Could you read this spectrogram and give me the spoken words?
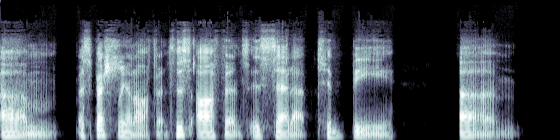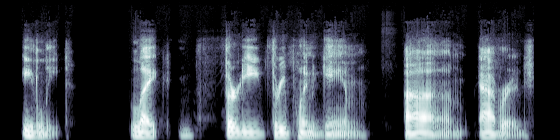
um, especially on offense. This offense is set up to be um, elite, like 33 point a game um, average.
